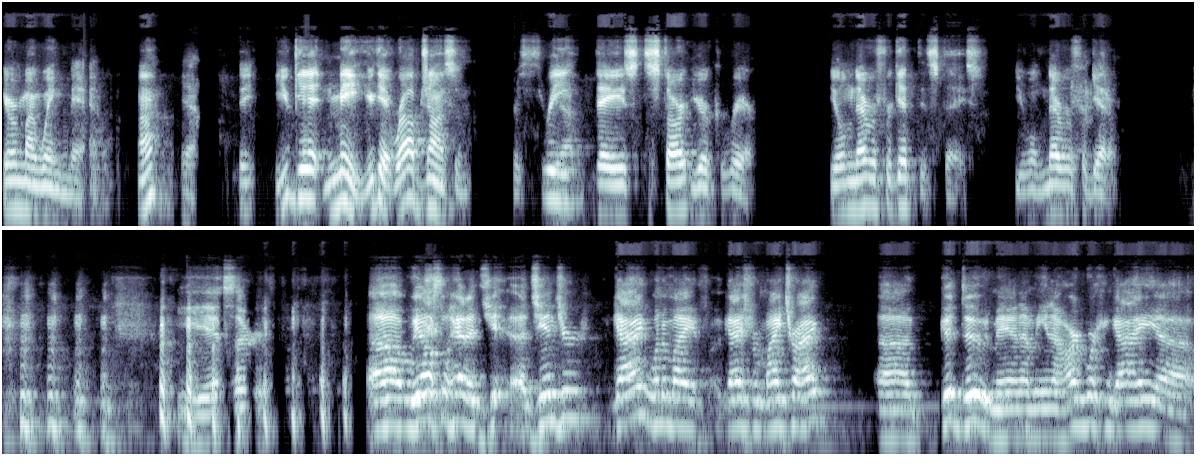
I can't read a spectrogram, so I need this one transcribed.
you're my wingman? Huh? Yeah. You get me, you get Rob Johnson for three Yeah. days to start your career. You'll never forget these days. You will never Yeah. forget them. yes, sir. Uh, we also had a, a ginger guy, one of my guys from my tribe. Uh, good dude, man. I mean, a hardworking guy. Uh,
